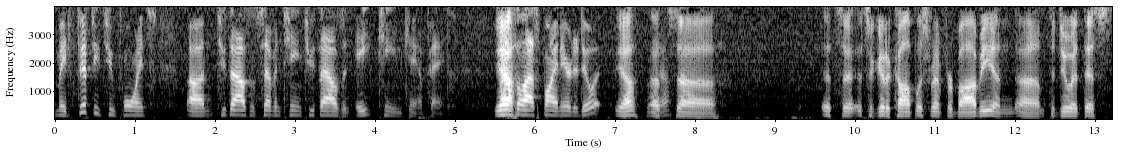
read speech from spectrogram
made 52 points uh, 2017-2018 campaign. Yeah, That's the last Pioneer to do it. Yeah, that's uh, it's a it's a good accomplishment for Bobby, and um, to do it this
